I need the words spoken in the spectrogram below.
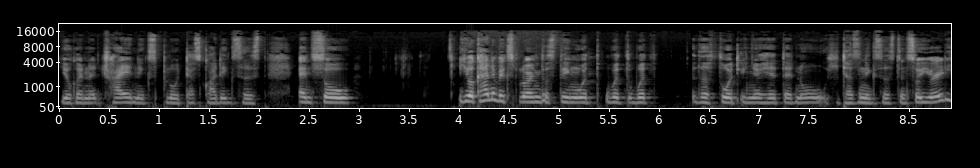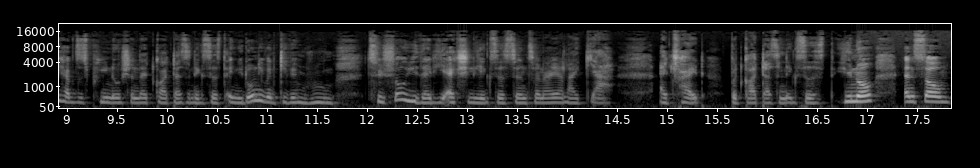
you're going to try and explore does God exist? And so you're kind of exploring this thing with with with the thought in your head that no, he doesn't exist. And so you already have this pre notion that God doesn't exist, and you don't even give him room to show you that he actually exists. And so now you're like, yeah, I tried, but God doesn't exist, you know? And so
